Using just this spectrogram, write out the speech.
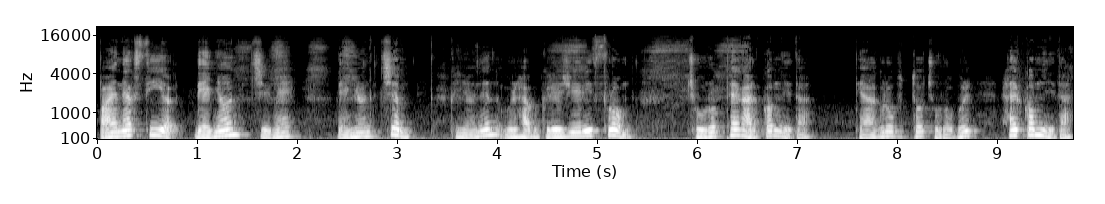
by next year 내년쯤에 내년쯤 그녀는 will have graduated from 졸업해 갈 겁니다. 대학으로부터 졸업을 할 겁니다.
